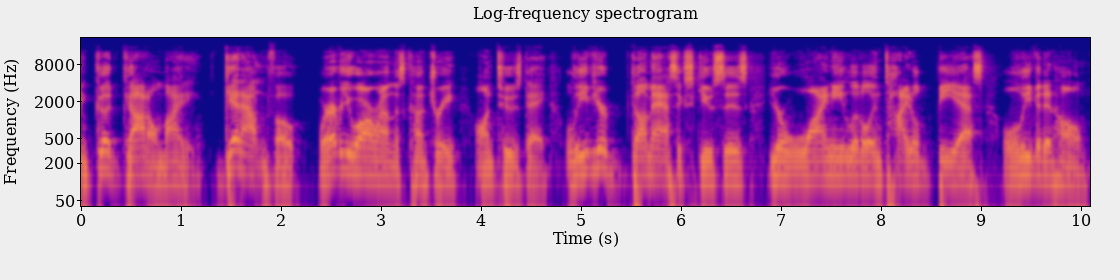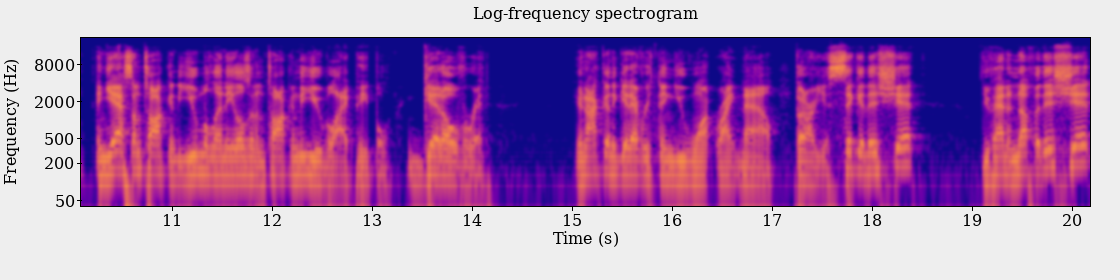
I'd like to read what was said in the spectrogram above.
And good God Almighty, get out and vote wherever you are around this country on Tuesday. Leave your dumbass excuses, your whiny little entitled BS, leave it at home. And yes, I'm talking to you millennials and I'm talking to you black people. Get over it. You're not going to get everything you want right now. But are you sick of this shit? You've had enough of this shit?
